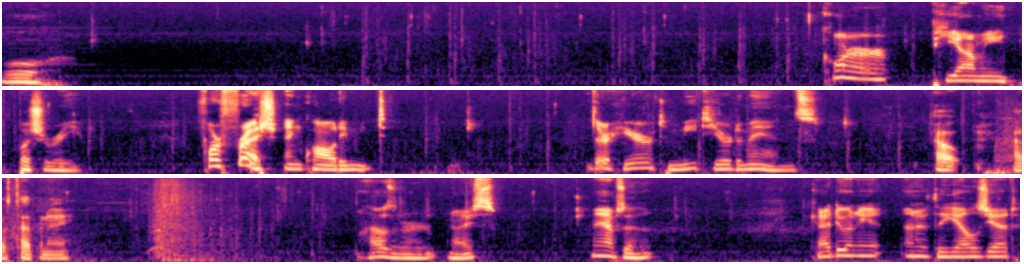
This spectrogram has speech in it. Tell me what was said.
Whoa. Corner Piami Butchery. For fresh and quality meat. They're here to meet your demands. Oh, I was typing A. That was very nice. Yeah, absolutely. Can I do any, any of the yells yet?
